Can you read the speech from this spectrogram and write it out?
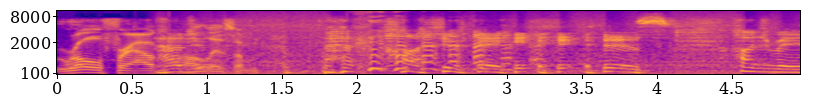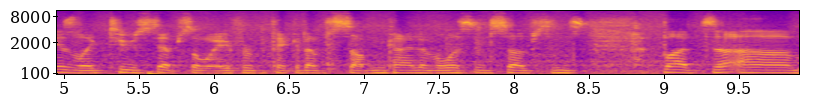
Roll for you- alcoholism. Hajime is Hajime is like two steps away from picking up some kind of illicit substance, but um,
